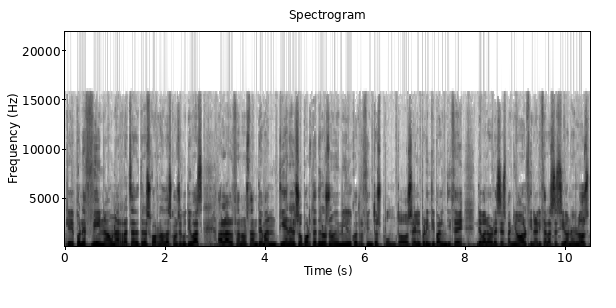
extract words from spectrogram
que pone fin a una racha de tres jornadas consecutivas al alza. No obstante, mantiene el soporte de los 9.400 puntos. El principal índice de valores español finaliza la sesión en los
